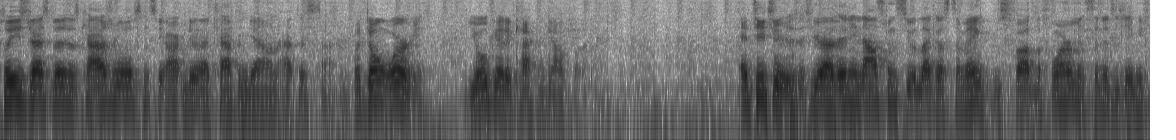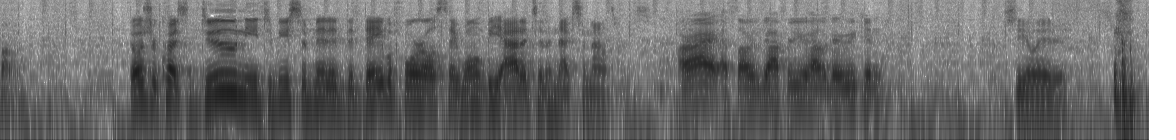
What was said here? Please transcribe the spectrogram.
Please dress business casual since we aren't doing a cap and gown at this time. But don't worry, you'll get a cap and gown photo. And teachers, if you have any announcements you would like us to make, just fill out the form and send it to Jamie Farmer. Those requests do need to be submitted the day before, or else they won't be added to the next announcements. All right, that's all we've got for you. Have a great weekend. See you later.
